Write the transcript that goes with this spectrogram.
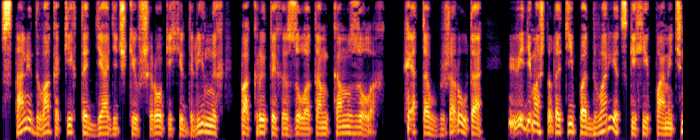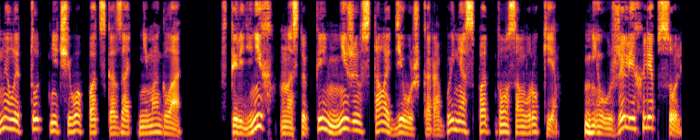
встали два каких-то дядечки в широких и длинных, покрытых золотом камзолах. Это в жару-то. Видимо, что-то типа дворецких, и память Неллы тут ничего подсказать не могла. Впереди них на ступень ниже встала девушка-рабыня с подносом в руке. Неужели хлеб-соль?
